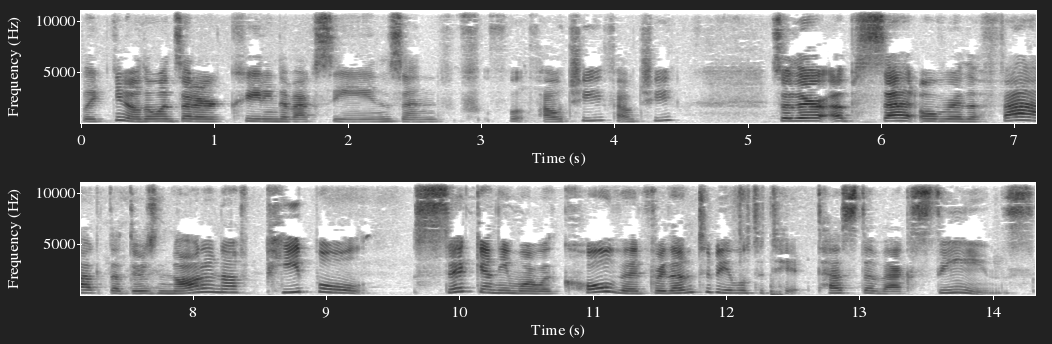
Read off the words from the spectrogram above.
like you know the ones that are creating the vaccines and Fauci Fauci so they're upset over the fact that there's not enough people sick anymore with COVID for them to be able to t- test the vaccines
